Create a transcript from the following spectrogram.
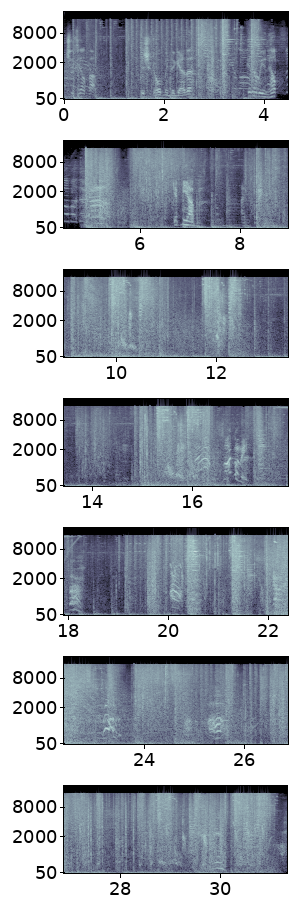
patch yourself up. This should hold me together. Get over here and help. Get me up.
